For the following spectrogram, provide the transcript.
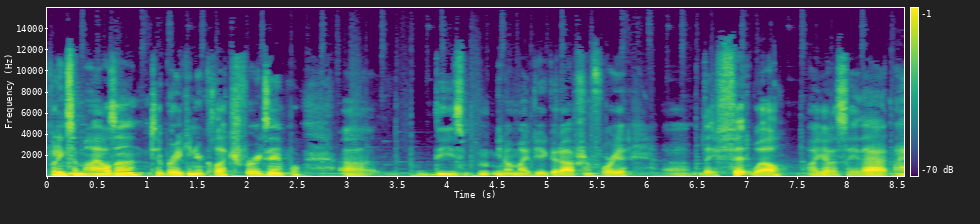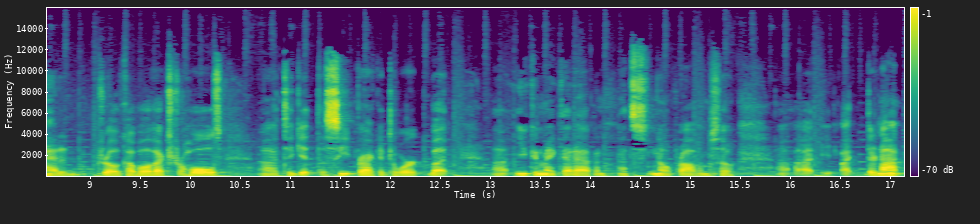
putting some miles on to break in your clutch, for example, uh, these you know might be a good option for you. Uh, they fit well, I gotta say that. I had to drill a couple of extra holes uh, to get the seat bracket to work, but uh, you can make that happen. That's no problem. So I, I, they're not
